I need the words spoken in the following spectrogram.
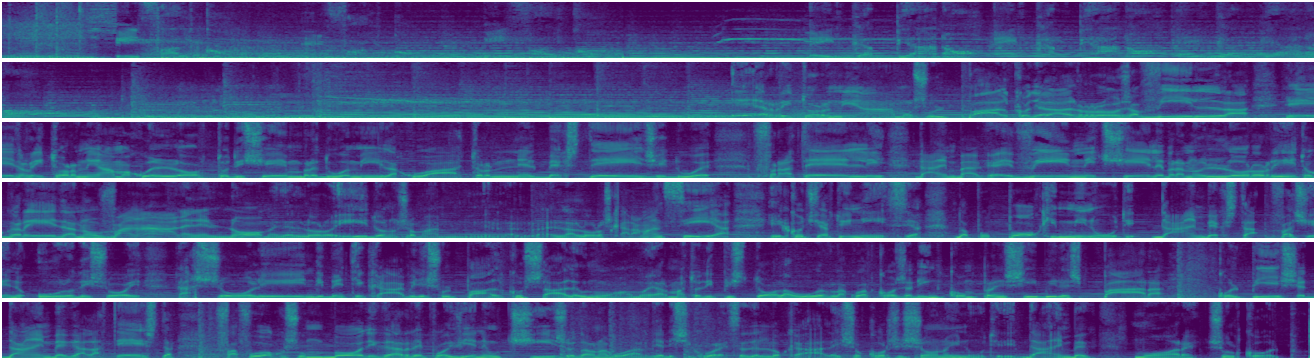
Il falco. Il falco. Il falco. E il gabbiano. Ritorniamo sul palco della Rosa Villa e ritorniamo a quell'8 dicembre 2004. Nel backstage i due fratelli Dimebag e Vinny celebrano il loro rito, gridano Vanale nel nome del loro idolo, insomma la loro scaramanzia. Il concerto inizia. Dopo pochi minuti Dimebag sta facendo uno dei suoi assoli indimenticabili. Sul palco sale un uomo, è armato di pistola, urla qualcosa di incomprensibile, spara, colpisce Dimebag alla testa, fa fuoco su un bodyguard e poi viene ucciso da una guardia di sicurezza del locale. I soccorsi sono inutili. Dimebag muore sul colpo.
